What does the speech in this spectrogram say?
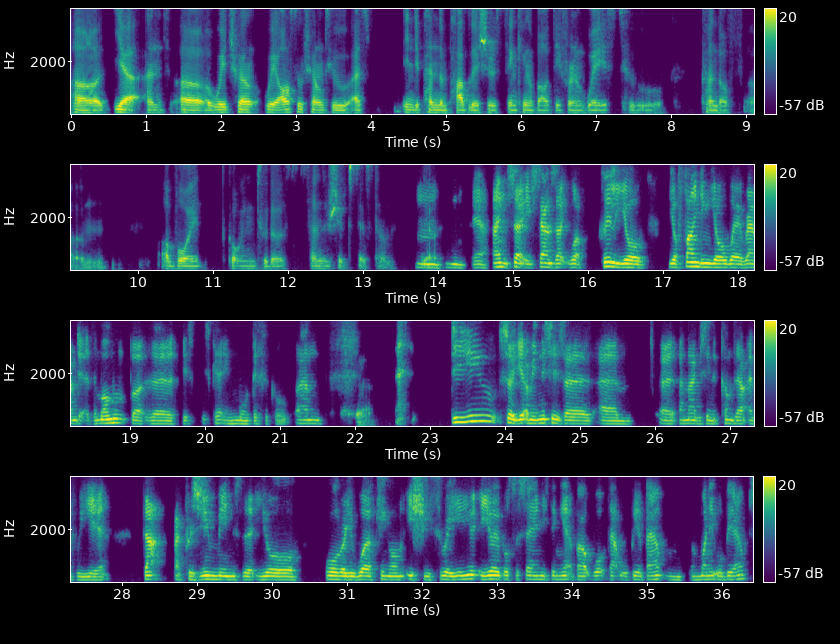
uh yeah and uh we try we also trying to as independent publishers thinking about different ways to kind of um avoid going to the censorship system. Yeah. Mm-hmm. yeah. And so it sounds like well clearly you're you're finding your way around it at the moment but uh, it's, it's getting more difficult. Um yeah. do you so yeah i mean this is a um a, a magazine that comes out every year. That I presume means that you're already working on issue three. Are you, are you able to say anything yet about what that will be about and, and, when it will be out?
